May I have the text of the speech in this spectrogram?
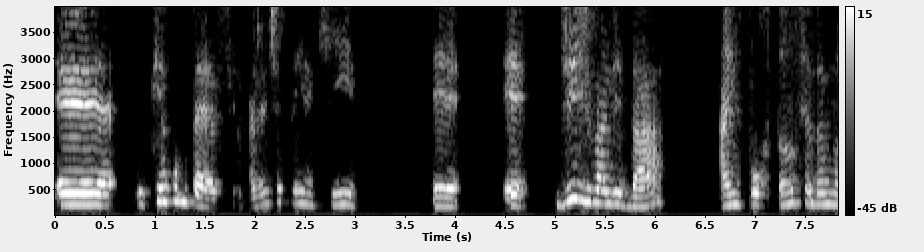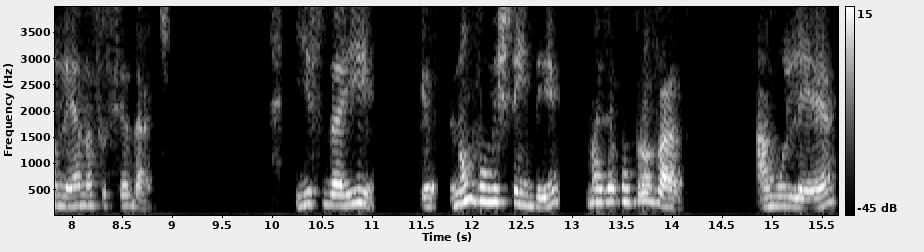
É, o que acontece? A gente tem aqui é, é desvalidar a importância da mulher na sociedade. E isso daí, eu não vou me estender, mas é comprovado. A mulher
